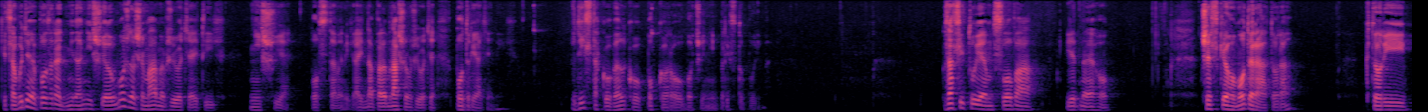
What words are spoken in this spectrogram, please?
keď sa budeme pozerať na nižšie, lebo možno, že máme v živote aj tých nižšie, postavených, aj na, v našom živote podriadených. Vždy s takou veľkou pokorou voči ním pristupujeme. Zacitujem slova jedného českého moderátora, ktorý,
